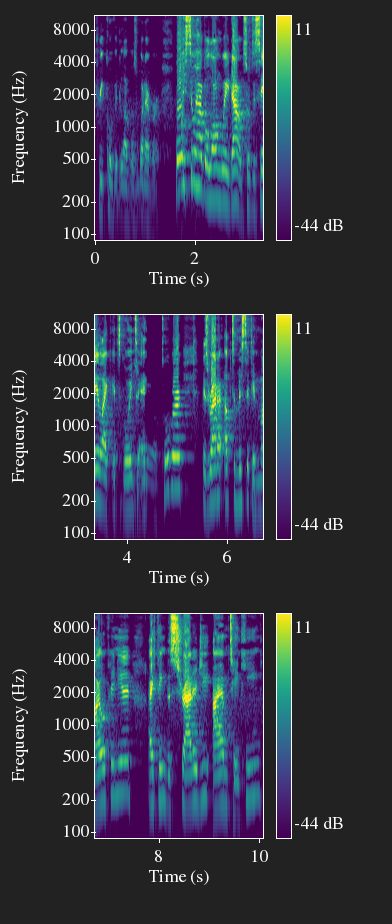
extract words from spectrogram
pre-COVID levels, whatever. But we still have a long way down. So to say like it's going to end in October is rather optimistic in my opinion. I think the strategy I am taking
